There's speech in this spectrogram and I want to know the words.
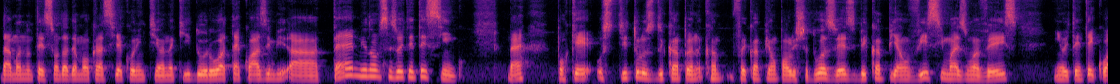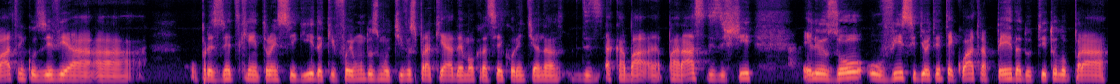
da manutenção da democracia corintiana, que durou até quase até 1985, né? Porque os títulos de campeão, foi campeão paulista duas vezes, bicampeão, vice mais uma vez em 84, inclusive a, a o presidente que entrou em seguida, que foi um dos motivos para que a democracia corintiana acabar, parasse de existir, ele usou o vice de 84, a perda do título, para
